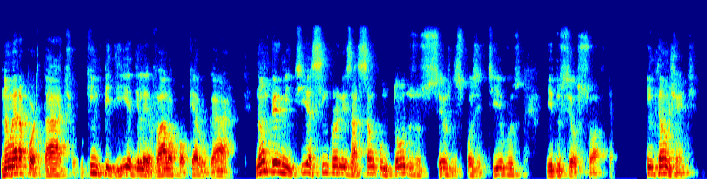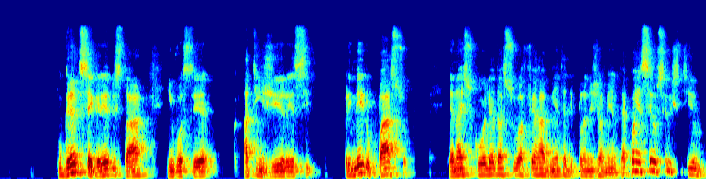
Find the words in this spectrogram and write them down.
Não era portátil, o que impedia de levá-lo a qualquer lugar. Não permitia sincronização com todos os seus dispositivos e do seu software. Então, gente, o grande segredo está em você atingir esse primeiro passo é na escolha da sua ferramenta de planejamento, é conhecer o seu estilo.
